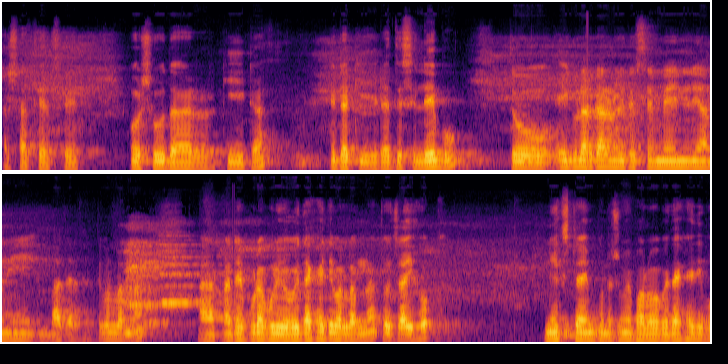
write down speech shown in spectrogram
আর সাথে আছে ওষুধ আর কি এটা? এটা কি? এটা দিচ্ছে লেবু। তো এইগুলার কারণে হইতেছে মেইনলি আমি বাজারে থাকতে পারলাম না আর আপনাদের পুরোপুরিভাবে দেখাইতে পারলাম না। তো যাই হোক নেক্সট টাইম কোনো সময় ভালোভাবে দেখাই দিব।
